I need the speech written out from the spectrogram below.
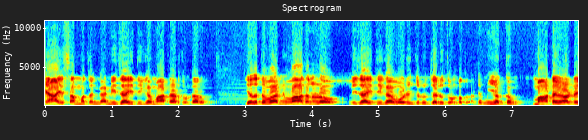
న్యాయసమ్మతంగా నిజాయితీగా మాట్లాడుతుంటారు. ఎదుటివాడిని వాదనలో నిజాయితీగా ఓడించడం జరుగుతుంటుంది అంటే మీ యొక్క మాట ఆడే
